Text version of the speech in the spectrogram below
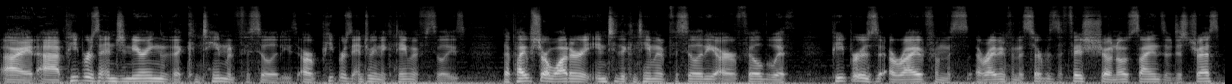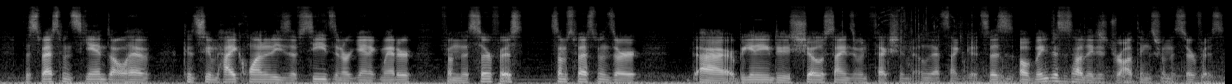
Alright, uh, Peepers engineering the containment facilities, or Peepers entering the containment facilities. The pipes draw water into the containment facility are filled with peepers arrived from the, arriving from the surface. The fish show no signs of distress. The specimens scanned all have consumed high quantities of seeds and organic matter from the surface. Some specimens are are beginning to show signs of infection. Oh, that's not good. So is, oh, maybe this is how they just draw things from the surface.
